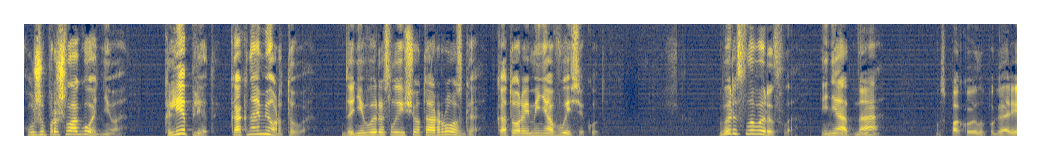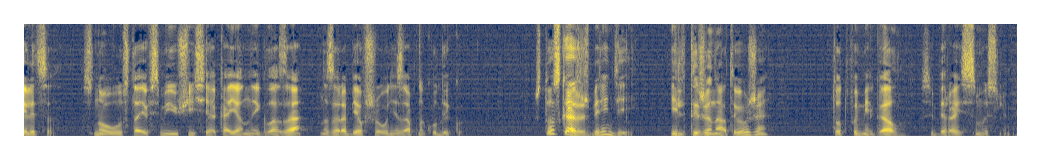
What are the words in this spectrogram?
Хуже прошлогоднего! Клеплет, как на мертвого! Да не выросла еще та розга, которой меня высекут!» «Выросла-выросла, и не одна», — успокоила погорелица, снова уставив смеющиеся окаянные глаза на заробевшего внезапно кудыку. «Что скажешь, Берендей? Или ты женатый уже?» Тот помигал, собираясь с мыслями.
